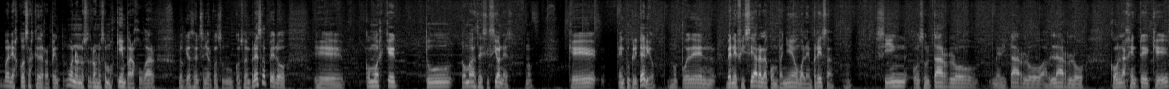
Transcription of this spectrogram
varias cosas que de repente, bueno, nosotros no somos quien para jugar lo que hace el señor con su, con su empresa, pero eh, ¿cómo es que tú tomas decisiones ¿no? que en tu criterio no pueden beneficiar a la compañía o a la empresa sin consultarlo, meditarlo, hablarlo con la gente que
